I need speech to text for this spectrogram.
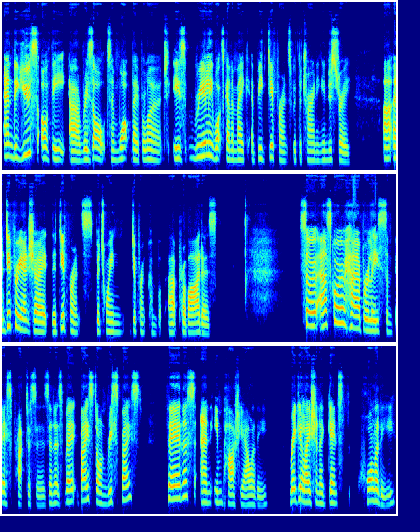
and the use of the uh, results and what they've learnt is really what's going to make a big difference with the training industry uh, and differentiate the difference between different com- uh, providers. So, ASQA have released some best practices, and it's ba- based on risk based, fairness, and impartiality, regulation against quality,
